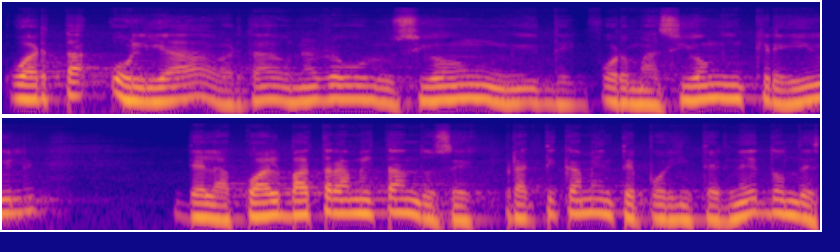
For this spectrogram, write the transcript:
cuarta oleada, ¿verdad? Una revolución de información increíble, de la cual va tramitándose prácticamente por Internet, donde,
